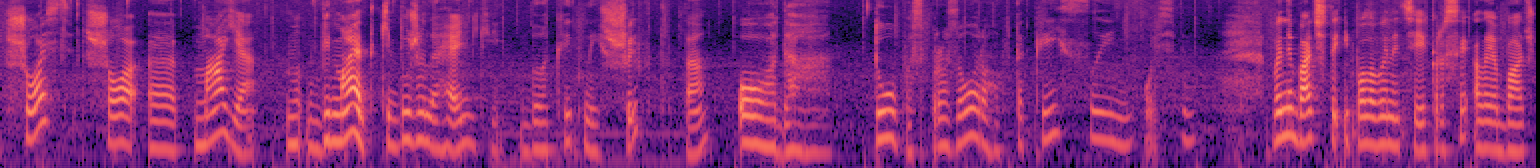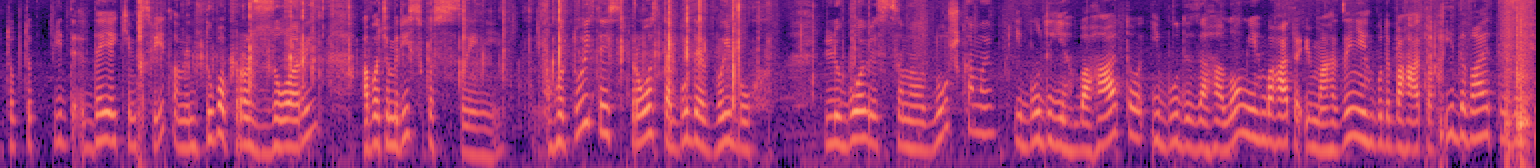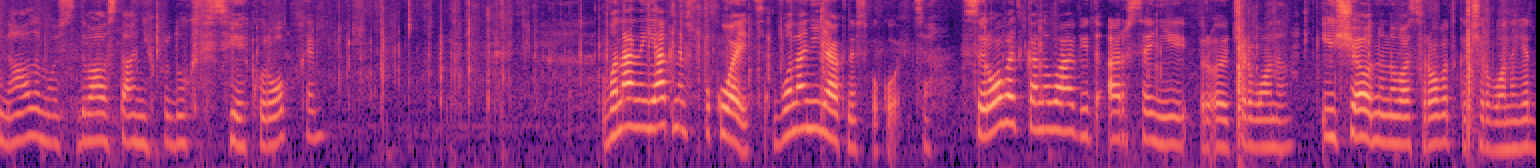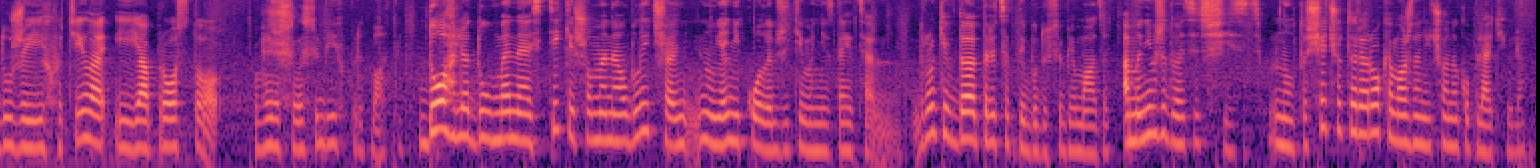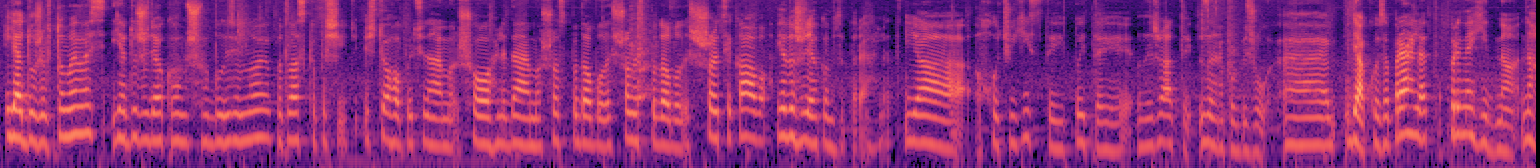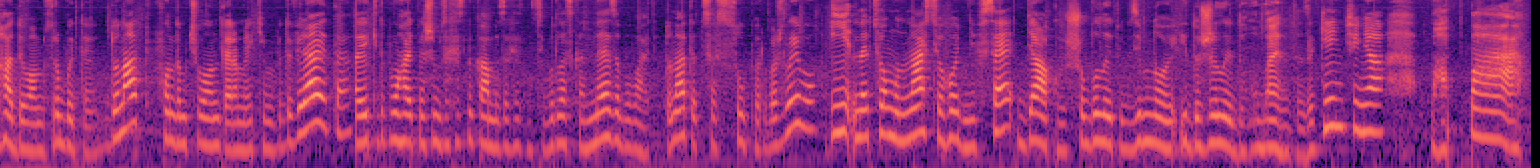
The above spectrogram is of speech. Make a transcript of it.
Щось, що е, має. Він має такий дуже легенький блакитний шифт. Та? О, да. Тупо з прозорого в такий синій. Ось він. Ви не бачите і половини цієї краси, але я бачу. Тобто під деяким світлом він тупо прозорий, а потім різко синій. Готуйтесь, просто буде вибух любові з цими однушками, і буде їх багато, і буде загалом їх багато, і в магазині їх буде багато. І давайте зафіналимось два останніх продукти з цієї коробки. Вона ніяк не вспокоїться. Вона ніяк не вспокоїться. Сироватка нова від Арсенії е, червона. І ще одна нова сироватка червона. Я дуже її хотіла, і я просто вирішила собі їх придбати. Догляду в мене стільки, що в мене обличчя, ну я ніколи в житті, мені здається, років до 30 буду собі мазати. А мені вже 26. Ну то ще 4 роки можна нічого не купляти, Юля. Я дуже втомилась. Я дуже дякую вам, що ви були зі мною. Будь ласка, пишіть, з чого починаємо, що оглядаємо, що сподобалось, що не сподобалось, що цікаво. Я дуже дякую вам за перегляд. Я хочу їсти, пити, лежати. Зараз побіжу. Е, дякую за перегляд. Принагідно нагадую вам зробити донат фондам чи волонтерам, яким ви довіряєте, які допомагають нашим захисникам і захисницям. Будь ласка, не забувайте. Донати це супер важливо. І на цьому на сьогодні все. Дякую, що були тут зі мною і дожили до моменту закінчення. Па-па!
